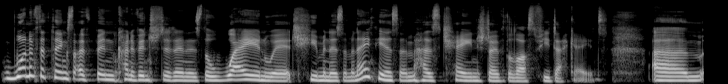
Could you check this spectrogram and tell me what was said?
one of the things I've been kind of interested in is the way in which humanism and atheism has changed over the last few decades. Um,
